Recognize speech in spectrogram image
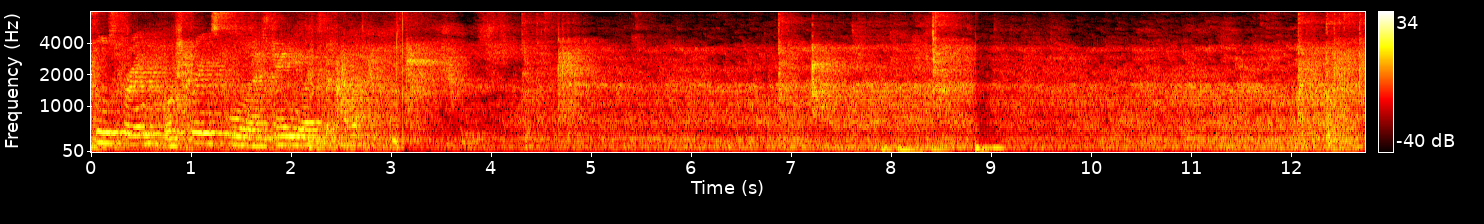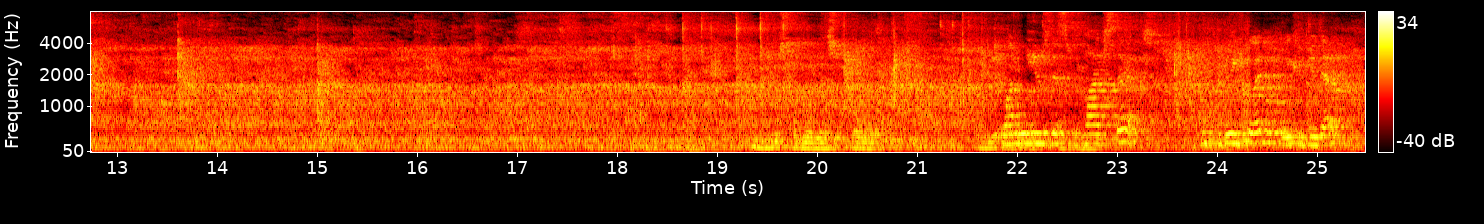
SchoolSpring, or spring school, as Janie likes to call it. We use this for five, six? We could, we could do that.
